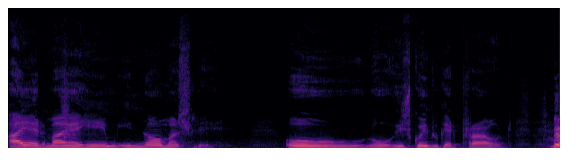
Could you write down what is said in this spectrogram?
I admire him enormously. Oh, oh, he's going to get proud. I,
